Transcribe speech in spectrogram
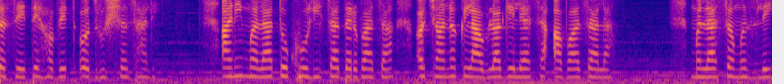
तसे ते हवेत अदृश्य झाले आणि मला तो खोलीचा दरवाजा अचानक लावला गेल्याचा आवाज आला. मला समजले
